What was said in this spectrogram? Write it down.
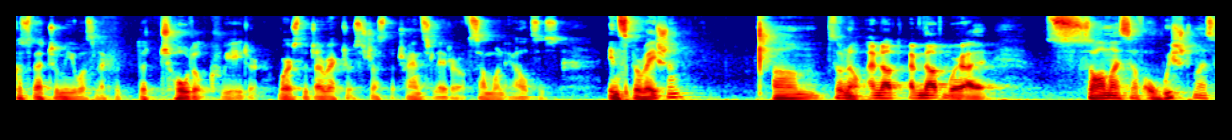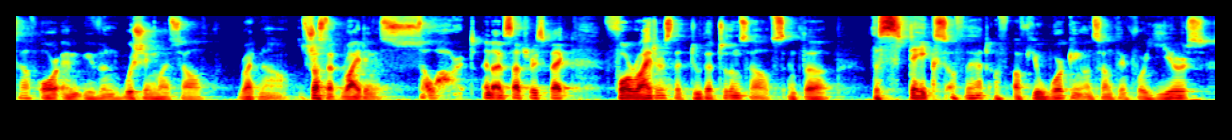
because that to me was like the, the, total creator, whereas the director is just the translator of someone else's inspiration. Um, so no, I'm not. I'm not where I saw myself or wished myself, or am even wishing myself right now. It's just that writing is so hard, and I have such respect for writers that do that to themselves and the the stakes of that, of, of you working on something for years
